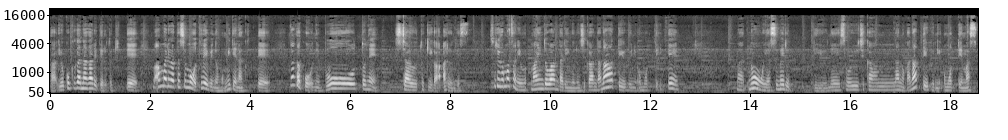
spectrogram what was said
か予告が流れてる時ってあんまり私もテレビの方見てなくってなんかこうねぼーっとねしちゃう時があるんですそれがまさにマインドワンダリングの時間だなっていうふうに思っていて、まあ、脳を休めるっていうねそういう時間なのかなっていうふうに思っています。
